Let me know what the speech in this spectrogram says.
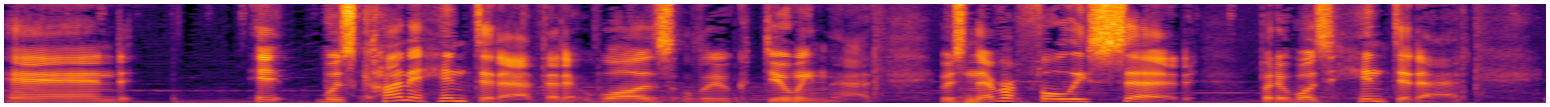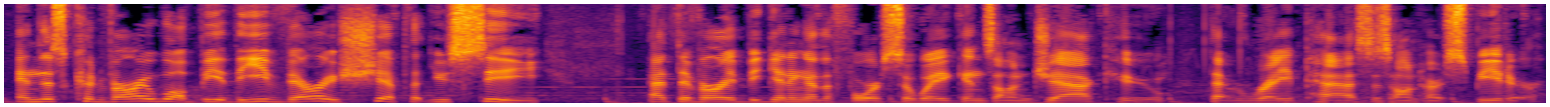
and it was kind of hinted at that it was Luke doing that. It was never fully said, but it was hinted at. And this could very well be the very ship that you see at the very beginning of The Force Awakens on Jakku that Rey passes on her speeder.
